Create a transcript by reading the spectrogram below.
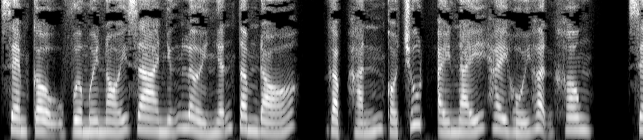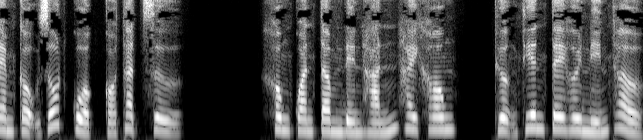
xem cậu vừa mới nói ra những lời nhẫn tâm đó, gặp hắn có chút áy náy hay hối hận không, xem cậu rốt cuộc có thật sự không quan tâm đến hắn hay không. Thượng Thiên Tê hơi nín thở,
